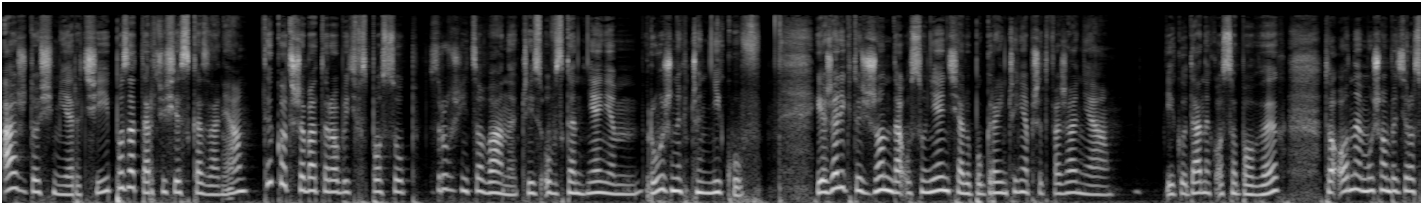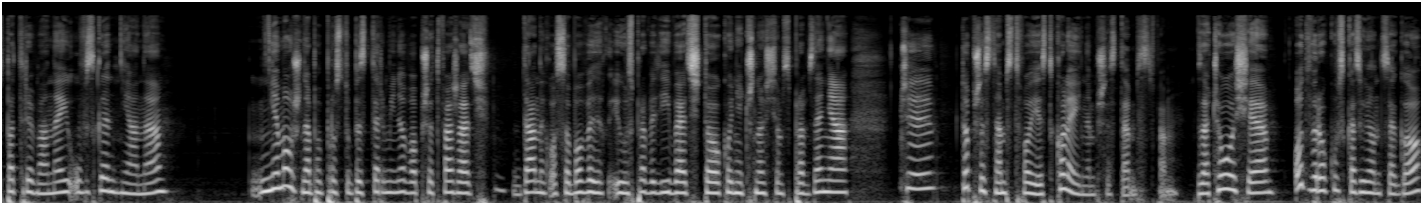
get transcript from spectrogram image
aż do śmierci po zatarciu się skazania, tylko trzeba to robić w sposób zróżnicowany, czyli z uwzględnieniem różnych czynników. Jeżeli ktoś żąda usunięcia lub ograniczenia przetwarzania jego danych osobowych, to one muszą być rozpatrywane i uwzględniane nie można po prostu bezterminowo przetwarzać danych osobowych i usprawiedliwiać to koniecznością sprawdzenia, czy to przestępstwo jest kolejnym przestępstwem. Zaczęło się od wyroku skazującego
